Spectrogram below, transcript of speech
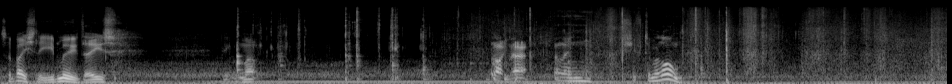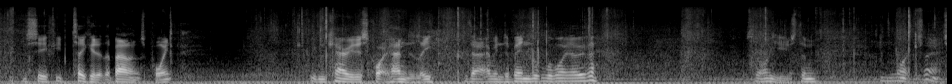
so basically you'd move these, pick them up like that and then shift them along. You see if you take it at the balance point you can carry this quite handily without having to bend all the way over. So I use them like that.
